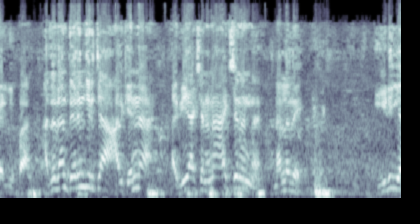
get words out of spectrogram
கேள்விப்பா. அதுதான் தெரிஞ்சிருச்சா? அதுக்கு என்ன? ரியாக்ஷன் என்ன ஆக்ஷன் என்ன? நல்லது. இடிங்க.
